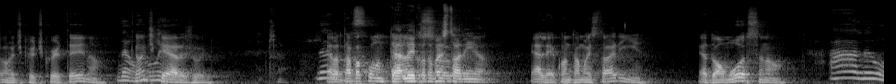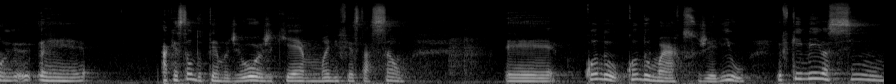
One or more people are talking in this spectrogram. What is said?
onde que eu te cortei, não? Não, Que onde não que lembro. era, Júlio? Não, Ela estava contando. Ela ia contar uma sobre- historinha. Ela ia contar uma historinha. É do almoço, não? Ah, não. é, a questão do tema de hoje, que é manifestação, é, quando, quando o Marcos sugeriu, eu fiquei meio assim,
